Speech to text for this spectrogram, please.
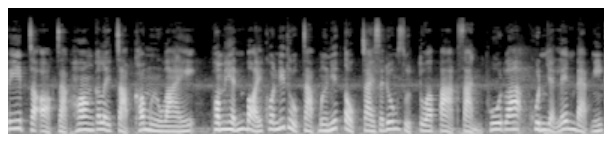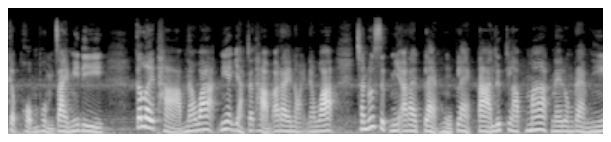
รีบจะออกจากห้องก็เลยจับข้อมือไว้ ผมเห็นบ่อยคนที่ถูกจับมือนี่ตกใจสะดุ้งสุดตัวปากสั่นพูดว่าคุณอย่าเล่นแบบนี้กับผมผมใจไม่ดี ก็เลยถามนะว่าเนี่ยอยากจะถามอะไรหน่อยนะว่า ฉันรู้สึกมีอะไรแปลกหูแปลกตาลึกลับมากในโรงแรมนี้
